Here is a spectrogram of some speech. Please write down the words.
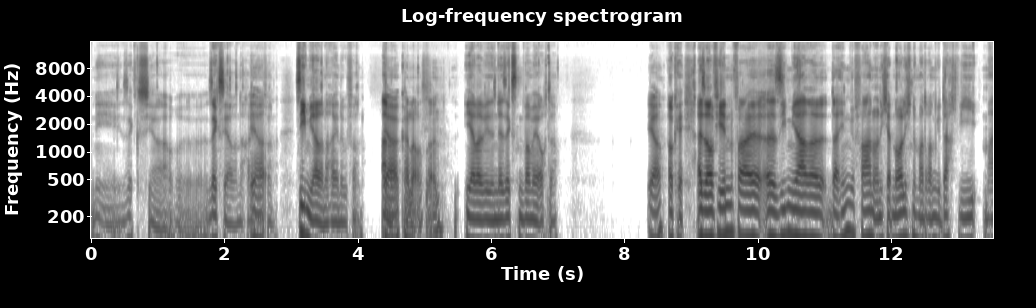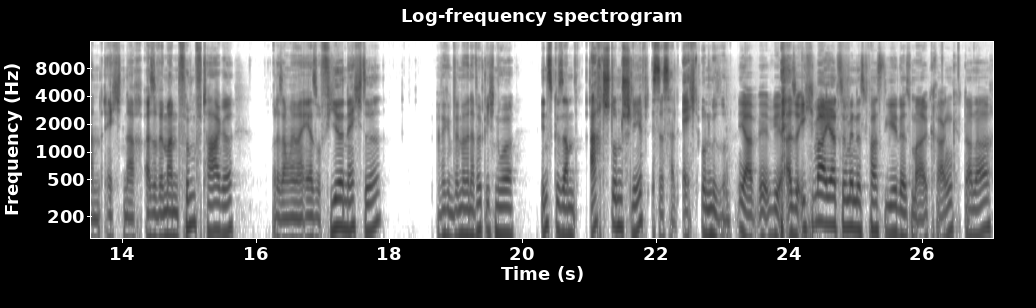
nee, sechs Jahre, sechs Jahre nach Heide Ja. gefahren. Sieben Jahre nach Heide gefahren. An- Ja, kann auch sein. Ja, weil wir in der sechsten waren wir ja auch da. Ja. Okay, also auf jeden Fall äh, sieben Jahre dahin gefahren und ich habe neulich nochmal dran gedacht, wie man echt nach, also wenn man fünf Tage oder sagen wir mal eher so vier Nächte, wenn man da wirklich nur insgesamt acht Stunden schläft, ist das halt echt ungesund. Ja, wir, wir- also ich war ja zumindest fast jedes Mal krank danach.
